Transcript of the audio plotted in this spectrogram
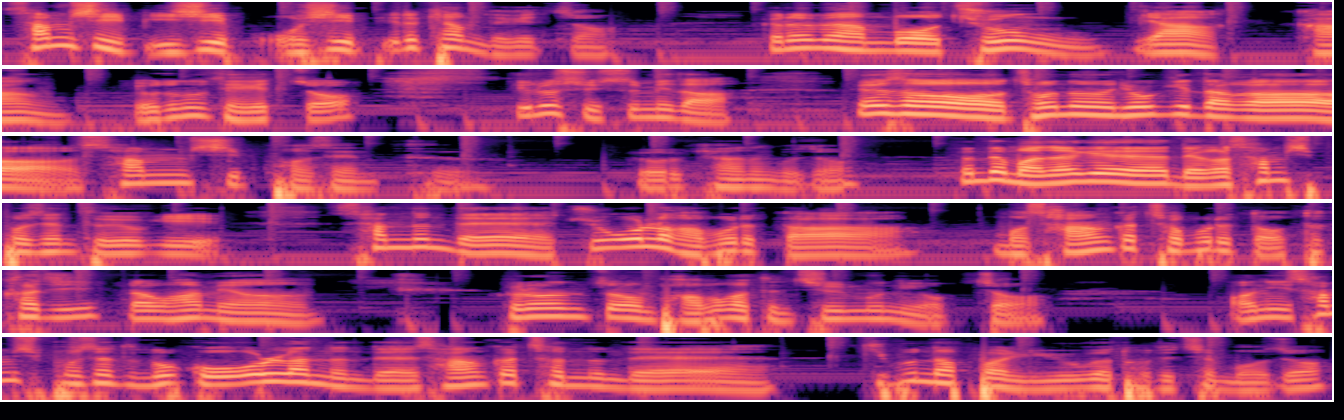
30 20 50 이렇게 하면 되겠죠. 그러면 뭐 중, 약, 강 요 정도 되겠죠? 이럴 수 있습니다. 그래서 저는 여기다가 30% 요렇게 하는 거죠 근데 만약에 내가 30% 여기 샀는데 쭉 올라가 버렸다 뭐 상한가 쳐버렸다 어떡하지? 라고 하면 그런 좀 바보 같은 질문이 없죠 아니 30% 놓고 올랐는데 상한가 쳤는데 기분 나빠할 이유가 도대체 뭐죠?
